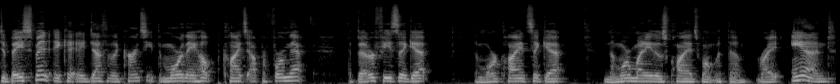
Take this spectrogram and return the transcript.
debasement, aka death of the currency, the more they help clients outperform that, the better fees they get, the more clients they get, and the more money those clients want with them, right? And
